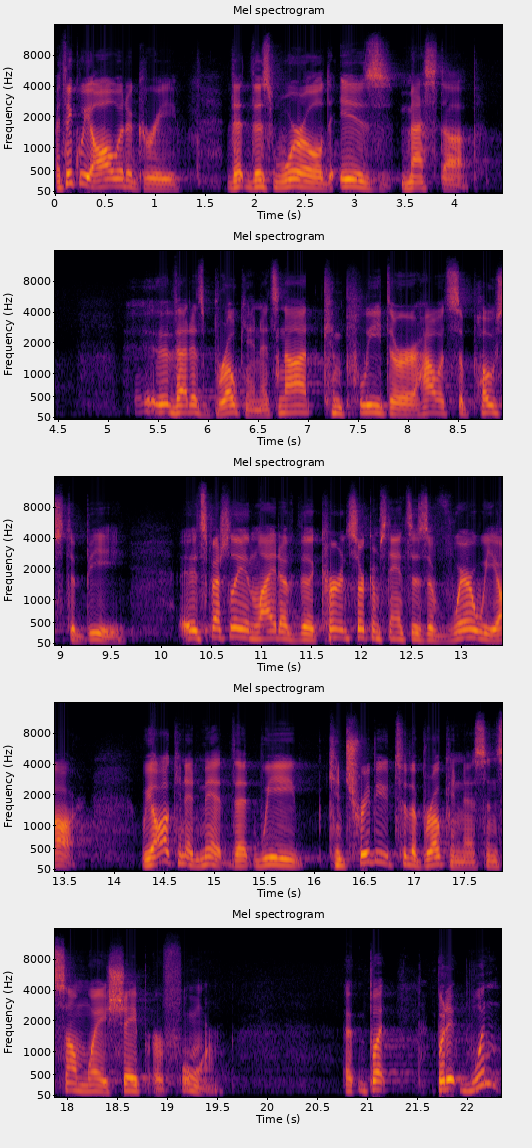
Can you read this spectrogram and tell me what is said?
I think we all would agree that this world is messed up, that it's broken, it's not complete or how it's supposed to be, especially in light of the current circumstances of where we are. We all can admit that we contribute to the brokenness in some way, shape, or form. Uh, but, but it wouldn't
